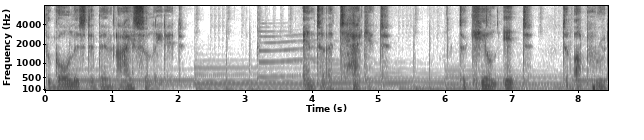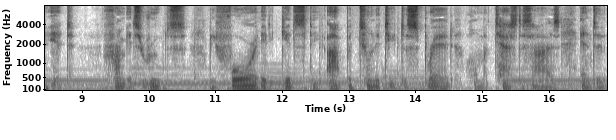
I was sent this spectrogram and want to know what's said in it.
the goal is to then isolate it and to attack it, to kill it, to uproot it from its roots before it gets the opportunity to spread or metastasize and to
